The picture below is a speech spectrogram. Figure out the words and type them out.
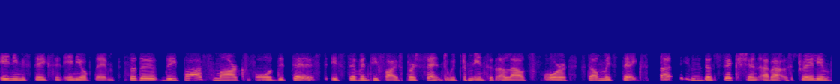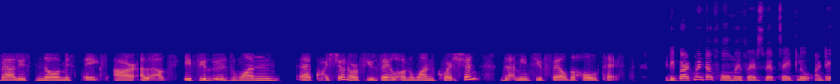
any mistakes in any of them. So the, the pass mark for the test is 75%, which means it allows for some mistakes. But in the section about Australian values, no mistakes are allowed. If you lose one uh, question or if you fail on one question, that means you failed the whole test. Department of home affairs వెబ్సైట్లో అంటే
